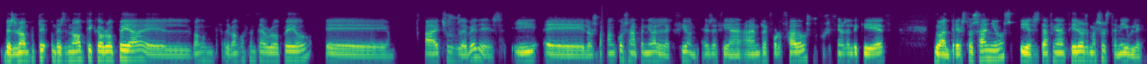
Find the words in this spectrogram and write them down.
Desde una, desde una, óptica europea, el Banco, el Banco Central Europeo ha hecho sus deberes y los bancos han aprendido la lección, es decir, han reforzado sus posiciones de liquidez durante estos años y el sistema financiero es más sostenible,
